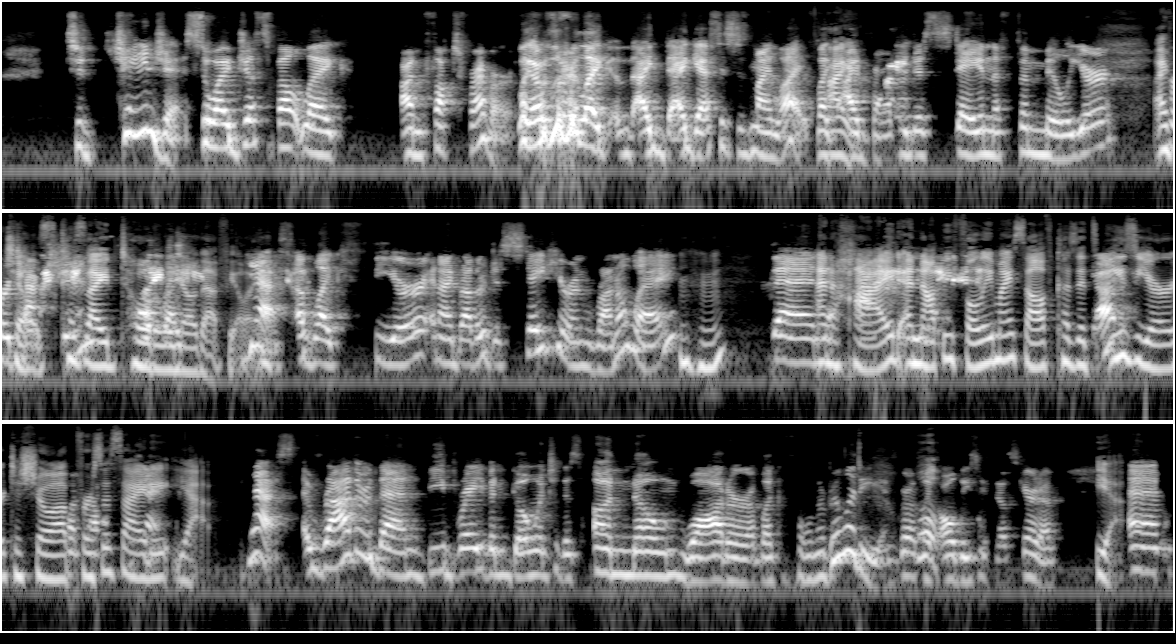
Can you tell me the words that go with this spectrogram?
to change it. So I just felt like I'm fucked forever. Like I was literally like, I, I guess this is my life. Like I- I, would rather just stay in the familiar, I've because I totally like, know that feeling. yes, of like fear, and I'd rather just stay here and run away hmm than And hide and not be fully myself because it's Yeah. easier to show up for 100%. society. Yeah. Yes, rather than be brave and go into this unknown water of like vulnerability and growth, Well, like all these things I'm scared of. yeah. and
